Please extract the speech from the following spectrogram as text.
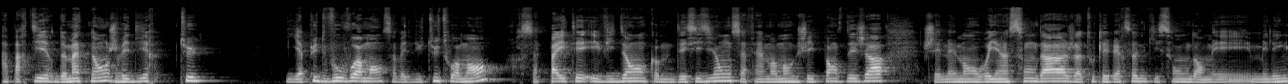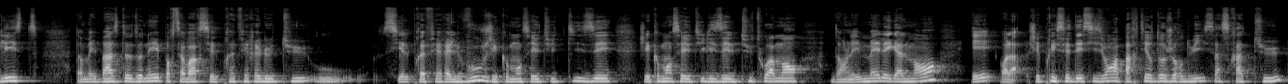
à partir de maintenant, je vais dire tu il n'y a plus de vouvoiement, ça va être du tutoiement. ça n'a pas été évident comme décision, ça fait un moment que j'y pense déjà. J'ai même envoyé un sondage à toutes les personnes qui sont dans mes mailing lists, dans mes bases de données pour savoir si elles préféraient le tu ou si elles préféraient le vous. J'ai commencé à utiliser, j'ai commencé à utiliser le tutoiement dans les mails également. Et voilà, j'ai pris ces décisions à partir d'aujourd'hui, ça sera tu.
